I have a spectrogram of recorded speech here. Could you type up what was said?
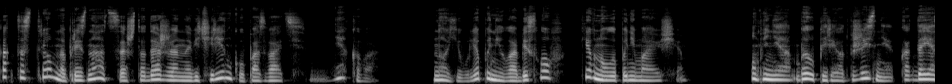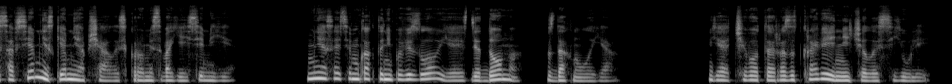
Как-то стрёмно признаться, что даже на вечеринку позвать некого. Но Юля поняла без слов, кивнула понимающе. «У меня был период в жизни, когда я совсем ни с кем не общалась, кроме своей семьи. Мне с этим как-то не повезло, я из дома, вздохнула я. Я чего-то разоткровенничалась с Юлей.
